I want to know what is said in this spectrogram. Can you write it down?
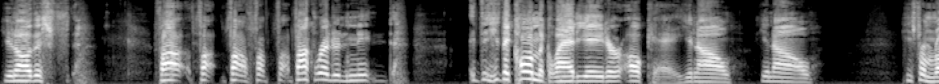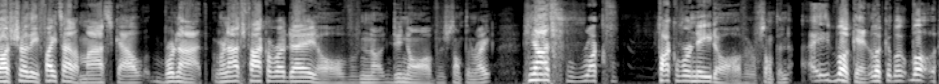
You know, this. Fokredo. They call him the Gladiator. Okay, you know. You know. He's from Russia. They fights out of Moscow. We're not Renat. Renat Fakhretdinov or something, right? He's not Fakhretdinov or something. I, look at it, look at look, look.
